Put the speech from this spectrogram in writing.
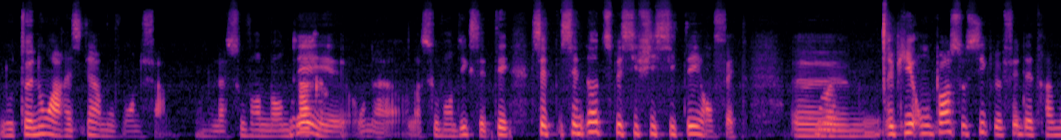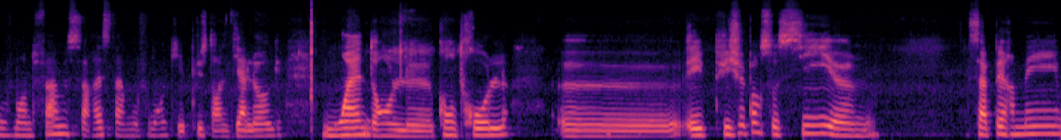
nous tenons à rester un mouvement de femmes. On nous l'a souvent demandé et on a, on a souvent dit que c'était c'est notre spécificité en fait. Euh, et puis on pense aussi que le fait d'être un mouvement de femmes, ça reste un mouvement qui est plus dans le dialogue, moins dans le contrôle. Euh, et puis je pense aussi ça permet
